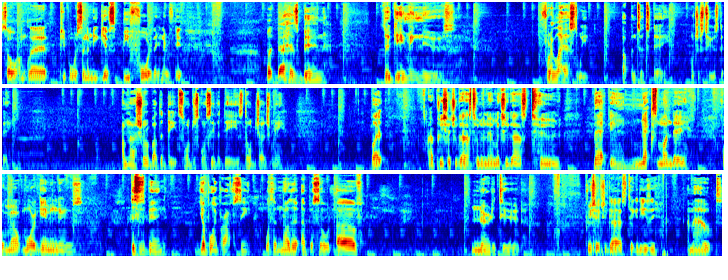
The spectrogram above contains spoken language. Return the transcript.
So I'm glad people were sending me gifts before they nerfed it. But that has been the gaming news for last week up until today, which is Tuesday. I'm not sure about the date, so I'm just going to say the days. Don't judge me. But I appreciate you guys tuning in. Make sure you guys tune back in next Monday for more, more gaming news. This has been your boy Prophecy with another episode of Nerditude. Appreciate you guys. Take it easy. I'm out.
